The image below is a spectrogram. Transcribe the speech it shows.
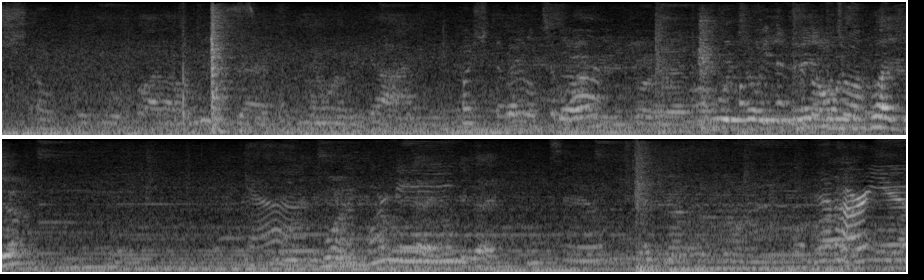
push. Oh. Push the little tool. Pokey the little tool. pleasure. Yeah. Good morning. morning. Good day. Good, how are you?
